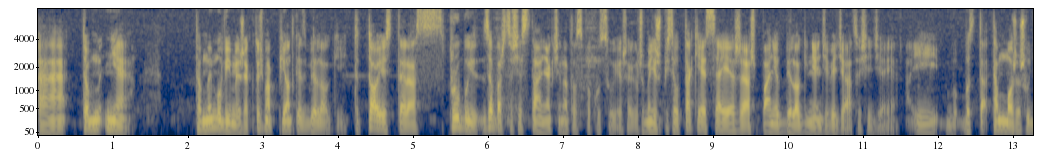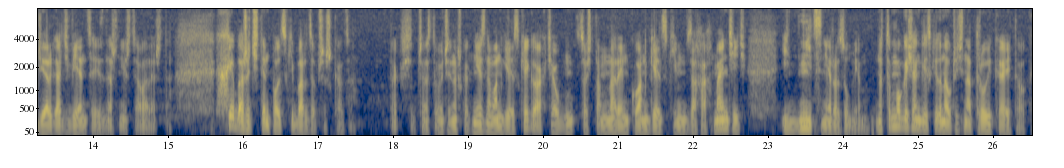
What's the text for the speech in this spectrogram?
e, to nie to my mówimy, że jak ktoś ma piątkę z biologii, to to jest teraz, spróbuj, zobacz co się stanie, jak się na to sfokusujesz. Że będziesz pisał takie eseje, że aż pani od biologii nie będzie wiedziała, co się dzieje. I, bo, bo ta, tam możesz udziergać więcej znacznie niż cała reszta. Chyba, że ci ten polski bardzo przeszkadza. Tak się często na przykład nie znam angielskiego, a chciałbym coś tam na rynku angielskim zahachmęcić i nic nie rozumiem. No to mogę się angielskiego nauczyć na trójkę i to ok.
